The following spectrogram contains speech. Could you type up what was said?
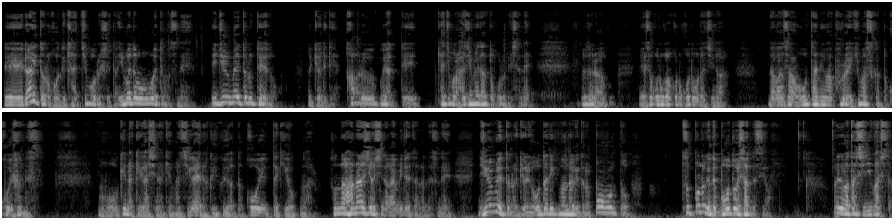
で、ライトの方でキャッチボールしてた。今でも覚えてますね。で、10メートル程度の距離で、軽くやって、キャッチボール始めたところでしたね。そしたら、えそこの学校の子供たちが、中田さん、大谷はプロへ行きますかと、こう言うんです。もう大きな怪我しなきゃ間違いなく行くよと、こう言った記憶がある。そんな話をしながら見てたらですね、10メートルの距離大谷君が投げたら、ポーンと、突っぽ抜けて暴投したんですよ。それで私言いました。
